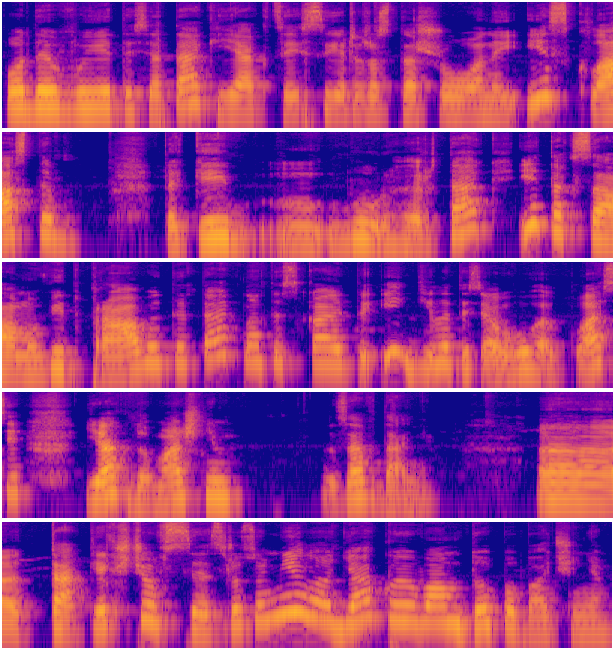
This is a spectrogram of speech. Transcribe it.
подивитися, так, як цей сир розташований, і скласти такий бургер. так, І так само відправити, так, натискаєте, і ділитеся в Google класі як домашнім завданням. Е, так, якщо все зрозуміло, дякую вам, до побачення.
